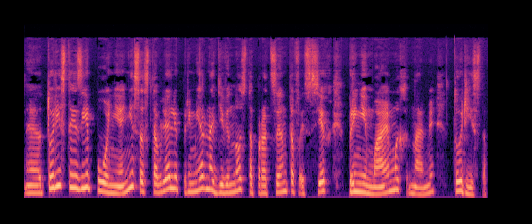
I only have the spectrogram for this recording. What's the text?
э, туристы из Японии. Они составляли примерно 90% из всех принимаемых нами туристов.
